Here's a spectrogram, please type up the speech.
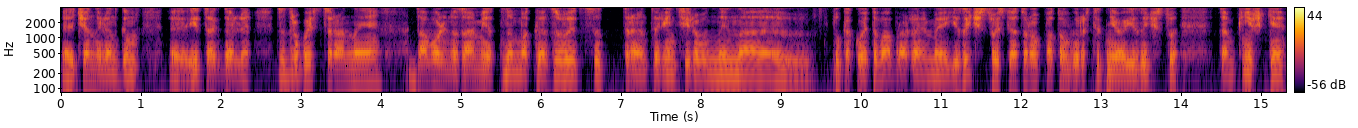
э, ченнелингом э, и так далее. С другой стороны, довольно заметным оказывается тренд, ориентированный на ну, какое-то воображаемое язычество, из которого потом вырастет неоязычество. Там книжки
